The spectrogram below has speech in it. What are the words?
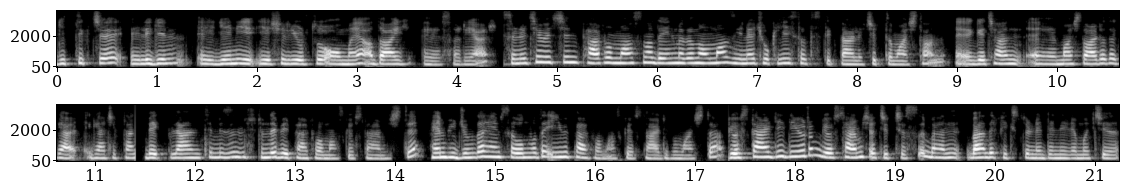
Gittikçe e, ligin e, yeni yeşil yurtu olmaya aday e, Sarıyer. Srničević'in performansına değinmeden olmaz. Yine çok iyi istatistiklerle çıktı maçtan. E, geçen e, maçta maçlarda da ger- gerçekten beklentimizin üstünde bir performans göstermişti. Hem hücumda hem savunmada iyi bir performans gösterdi bu maçta. Gösterdi diyorum, göstermiş açıkçası. Ben ben de fikstür nedeniyle maçı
